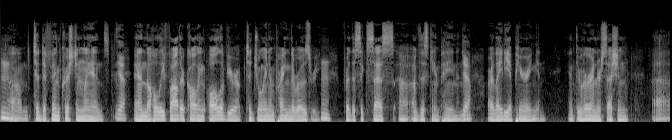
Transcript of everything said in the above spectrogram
Mm. um, to defend Christian lands yeah, and the Holy Father calling all of Europe to join in praying the Rosary Mm. for the success uh, of this campaign, and Yeah. Our Lady appearing and and through her intercession, uh,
